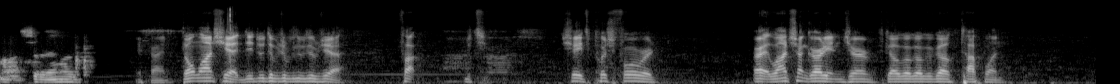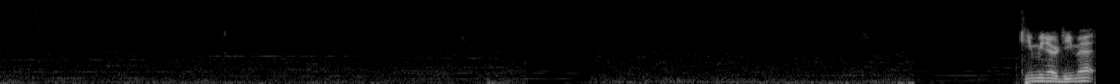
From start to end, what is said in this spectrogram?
Oh, sorry, I'm a... You're fine. Don't launch yet. Do- do- do- do- do- do- Yeah. Fuck. Shades, push forward. Alright, launch on Guardian, Germ. Go, go, go, go, go. Top one. Can you mean our DMAT?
